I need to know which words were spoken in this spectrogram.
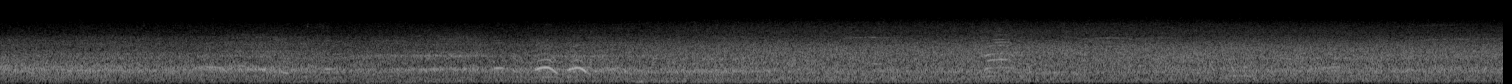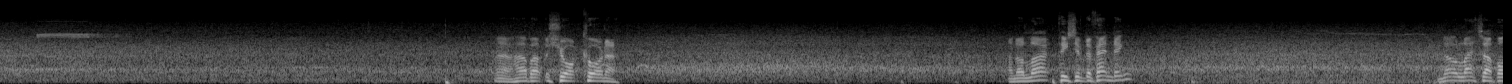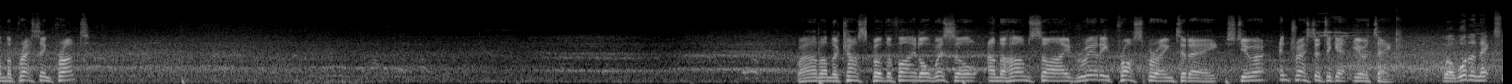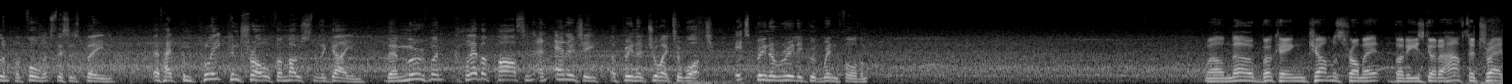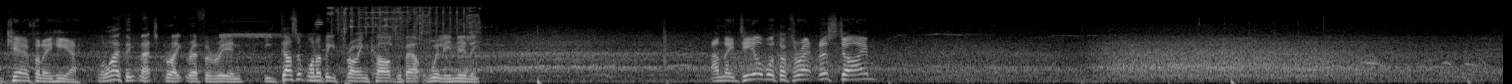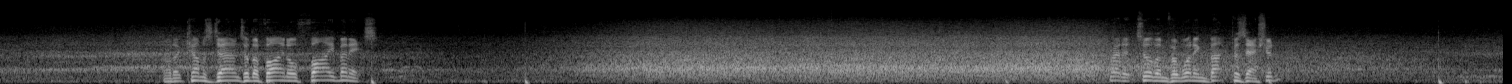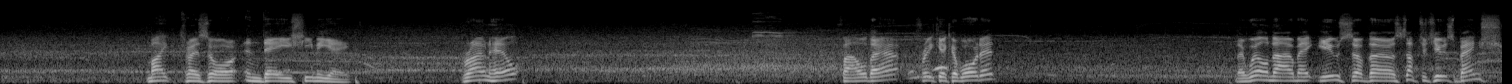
Now, how about the short corner? An alert piece of defending. No let-up on the pressing front. Well, on the cusp of the final whistle, and the home side really prospering today. Stuart, interested to get your take. Well, what an excellent performance this has been. They've had complete control for most of the game. Their movement, clever passing and energy have been a joy to watch. It's been a really good win for them. Well, no booking comes from it, but he's going to have to tread carefully here. Well, I think that's great refereeing. He doesn't want to be throwing cards about willy-nilly. And they deal with the threat this time. Well, it comes down to the final five minutes. Credit to them for winning back possession. Mike Trésor Ndayishimiye. Brownhill. Foul there. Free kick awarded. They will now make use of their substitutes bench.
